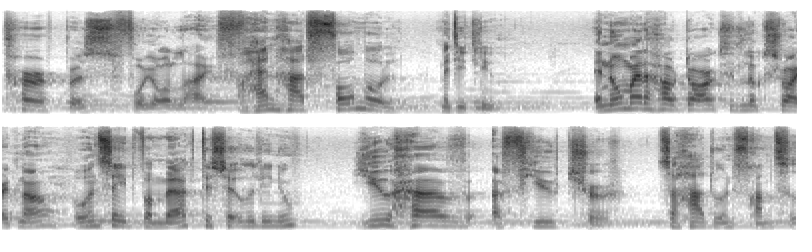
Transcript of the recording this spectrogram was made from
purpose for your life. Og han har et formål med dit liv. And no matter how dark it looks right now, Uanset hvor mørkt det ser ud lige nu, you have a future. så har du en fremtid.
